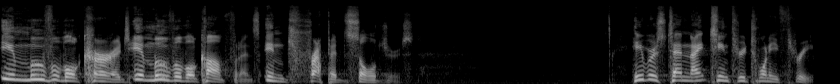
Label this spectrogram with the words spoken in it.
immovable courage, immovable confidence, intrepid soldiers. Hebrews 10 19 through 23.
